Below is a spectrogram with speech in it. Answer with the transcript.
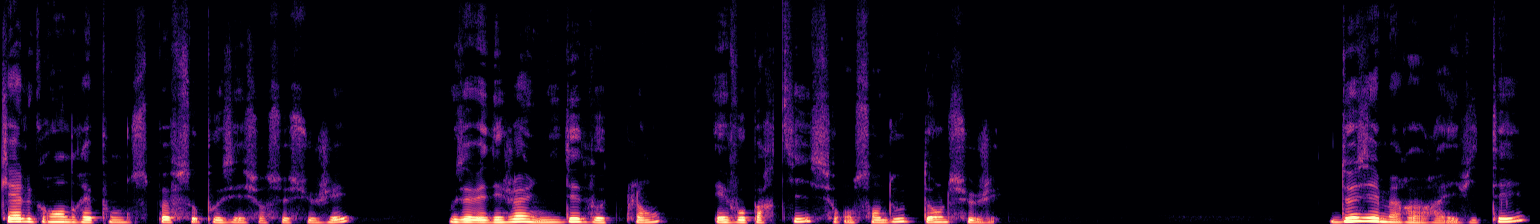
quelles grandes réponses peuvent s'opposer sur ce sujet, vous avez déjà une idée de votre plan et vos parties seront sans doute dans le sujet. Deuxième erreur à éviter,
